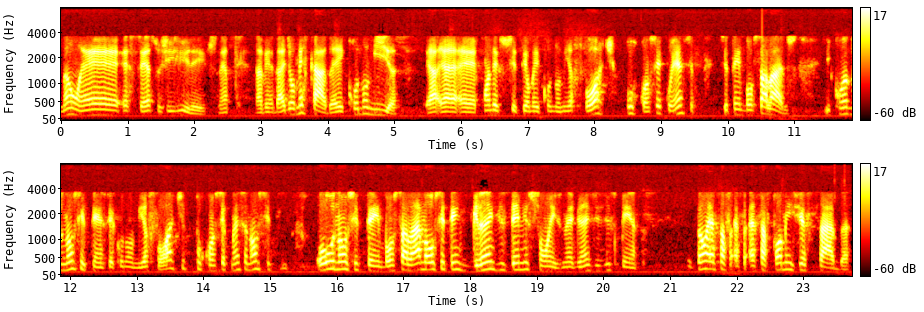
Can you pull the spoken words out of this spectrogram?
não é excessos de direitos, né? Na verdade é o mercado, é a economia. É, é, é, quando se tem uma economia forte, por consequência, se tem bons salários. E quando não se tem essa economia forte, por consequência, não se ou não se tem bom salário, ou se tem grandes demissões, né, grandes dispensas. Então, essa, essa, essa forma engessada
